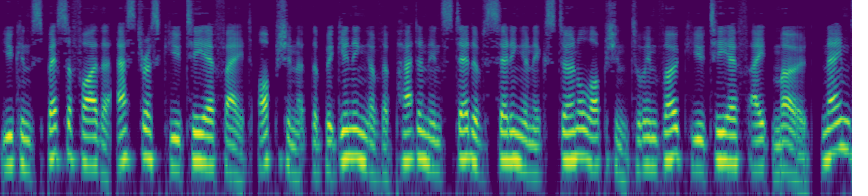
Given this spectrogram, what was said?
you can specify the UTF-8 option at the beginning of a pattern instead of setting an external option to invoke UTF-8 mode. Named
